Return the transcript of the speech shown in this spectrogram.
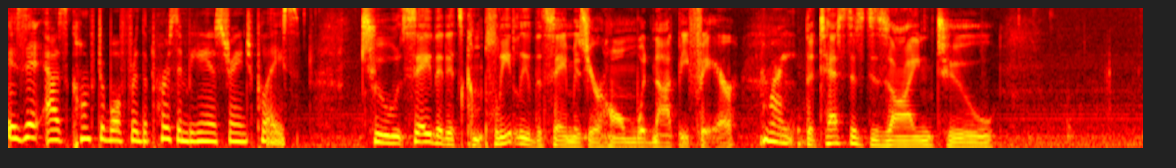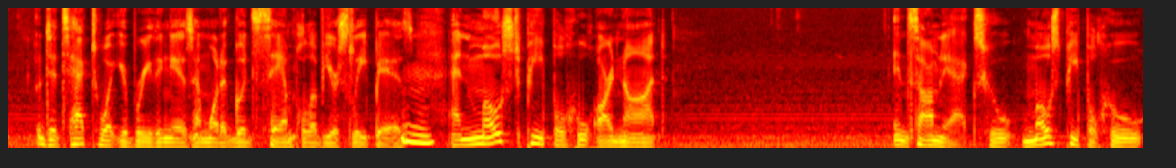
is it as comfortable for the person being in a strange place To say that it's completely the same as your home would not be fair. right The test is designed to detect what your breathing is and what a good sample of your sleep is. Hmm. And most people who are not insomniacs, who most people who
